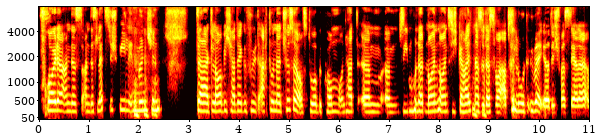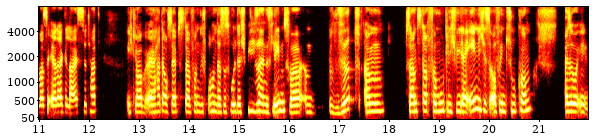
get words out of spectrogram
Freude an das an das letzte Spiel in München. da glaube ich, hat er gefühlt 800 Schüsse aufs Tor bekommen und hat ähm, 799 ähm, gehalten. Also das war absolut überirdisch, was der da, was er da geleistet hat. Ich glaube, er hat auch selbst davon gesprochen, dass es wohl das Spiel seines Lebens war. Wird am Samstag vermutlich wieder Ähnliches auf ihn zukommen. Also äh,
